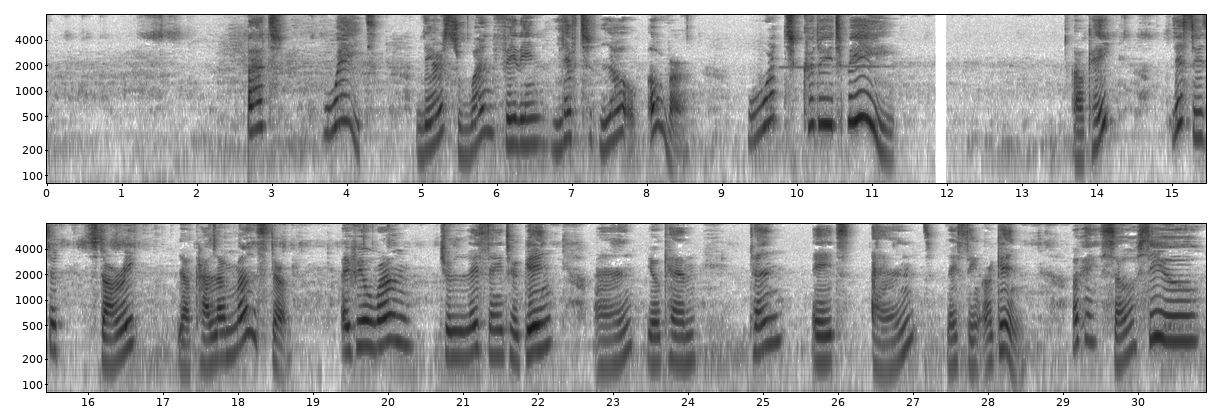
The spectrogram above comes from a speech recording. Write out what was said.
But wait, there's one feeling left low over. What could it be? Okay, this is a story, The Color Monster. If you want to listen it again, and you can turn it and listen again. Okay, so see you.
